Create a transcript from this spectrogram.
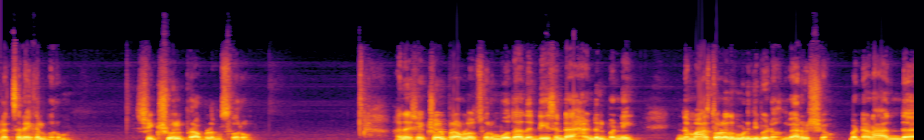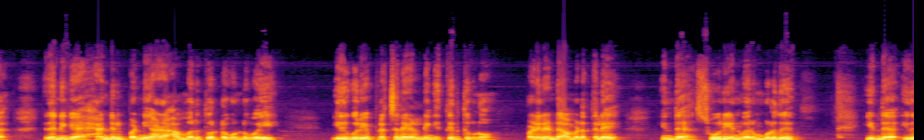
பிரச்சனைகள் வரும். செக்ஷுவல் ப்ராப்ளம்ஸ் வரும். அந்த செக்ஷுவல் ப்ராப்ளம்ஸ் வரும்போது அதை டீசெண்டாக ஹேண்டில் பண்ணி இந்த மாதத்தோடு அது முடிஞ்சு போயிடும். அது வேறு விஷயம். பட் ஆனால் அந்த இதை நீங்கள் ஹேண்டில் பண்ணி அழகாக மருத்துவர்கிட்ட கொண்டு போய் இதுக்குரிய பிரச்சனைகளை நீங்கள் தீர்த்துக்கணும். பன்னிரெண்டாம் இடத்துல இந்த சூரியன் வரும் பொழுது இந்த இது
